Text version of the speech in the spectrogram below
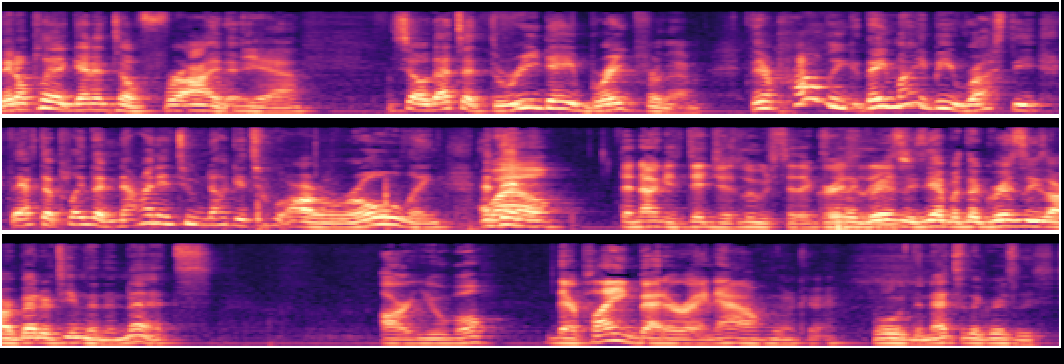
They don't play again until Friday. Yeah. So that's a three day break for them. They're probably they might be rusty. They have to play the nine and two Nuggets who are rolling, and well, the Nuggets did just lose to the then Grizzlies. the Grizzlies. Yeah, but the Grizzlies are a better team than the Nets. Arguable. They're playing better right now. Okay. Well, the Nets or the Grizzlies.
